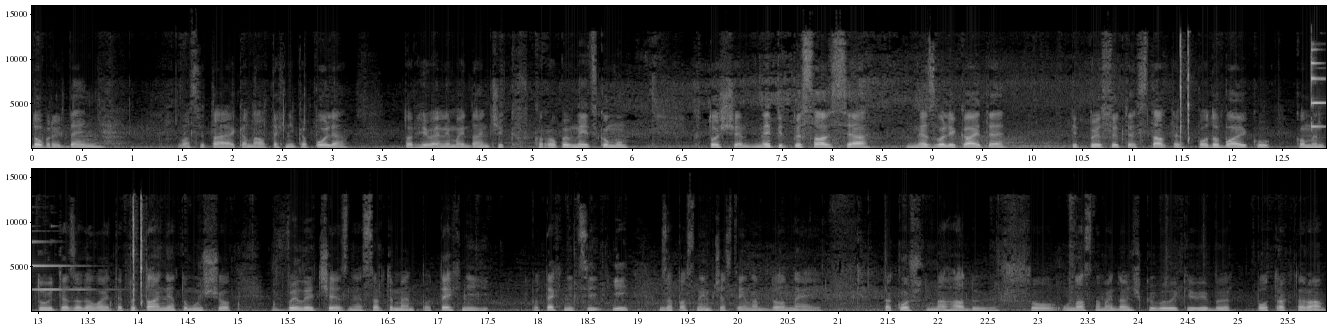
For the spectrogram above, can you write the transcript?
Добрий день. Вас вітає канал Техніка Поля, торгівельний майданчик в Кропивницькому. Хто ще не підписався, не зволікайте, підписуйте, ставте вподобайку, коментуйте, задавайте питання, тому що величезний асортимент по, техні... по техніці і запасним частинам до неї. Також нагадую, що у нас на майданчику великий вибір по тракторам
